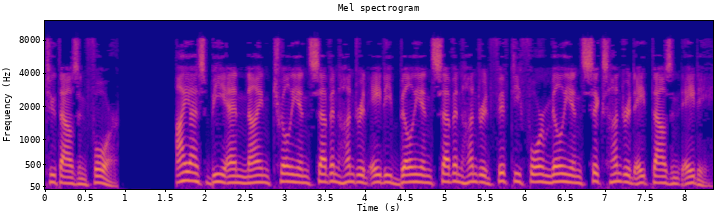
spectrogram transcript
2004. ISBN 9780754608080.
